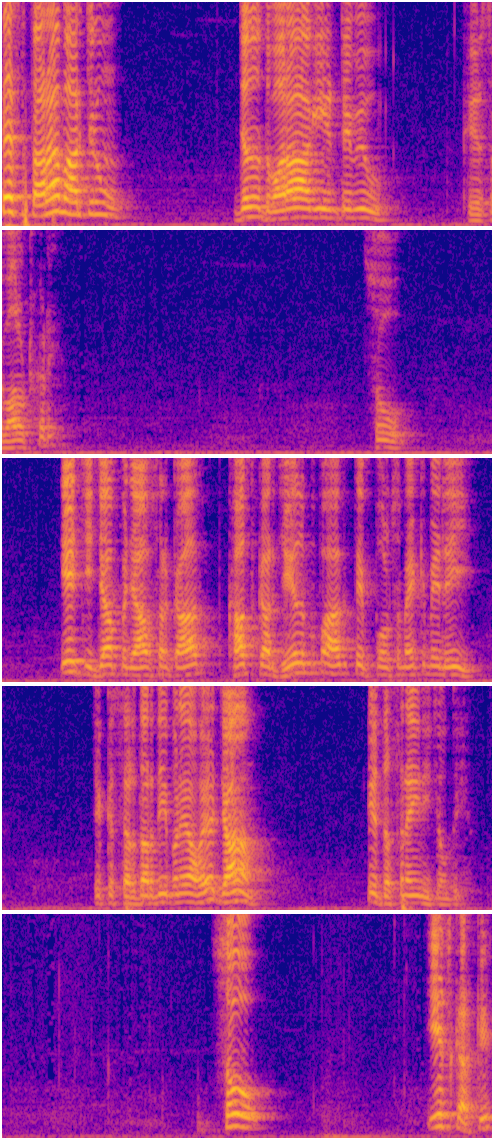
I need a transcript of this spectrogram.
ਤੇ 17 ਮਾਰਚ ਨੂੰ ਜਦੋਂ ਦੁਬਾਰਾ ਆ ਗਈ ਇੰਟਰਵਿਊ, ਫਿਰ ਸਵਾਲ ਉੱਠ ਖੜੇ। ਸੋ ਇਹ ਚੀਜ਼ਾਂ ਪੰਜਾਬ ਸਰਕਾਰ ਖਾਸ ਕਰ ਜੇਲ੍ਹ ਵਿਭਾਗ ਤੇ ਪੁਲਿਸ ਮਹਿਕਮੇ ਲਈ ਇੱਕ ਸਰਦਰਦੀ ਬਣਿਆ ਹੋਇਆ ਜਾਂ ਇਹ ਦੱਸਣਾ ਹੀ ਨਹੀਂ ਚਾਹੁੰਦੇ। ਸੋ ਇਸ ਕਰਕੇ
